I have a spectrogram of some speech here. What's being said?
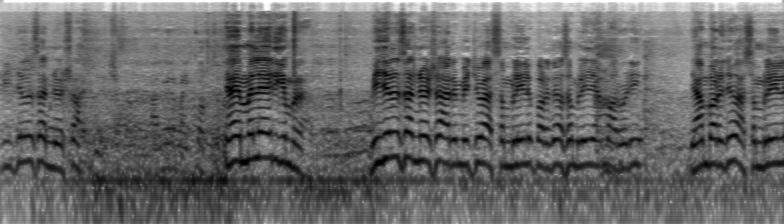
വിജിലൻസ് അന്വേഷണം. ഞാൻ എം എൽ എ ആയിരിക്കുമ്പോഴാണ് വിജിലൻസ് അന്വേഷണം ആരംഭിച്ചു. അസംബ്ലിയിൽ പറഞ്ഞു. അസംബ്ലിയിൽ ഞാൻ മറുപടി ഞാൻ പറഞ്ഞു. അസംബ്ലിയിൽ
